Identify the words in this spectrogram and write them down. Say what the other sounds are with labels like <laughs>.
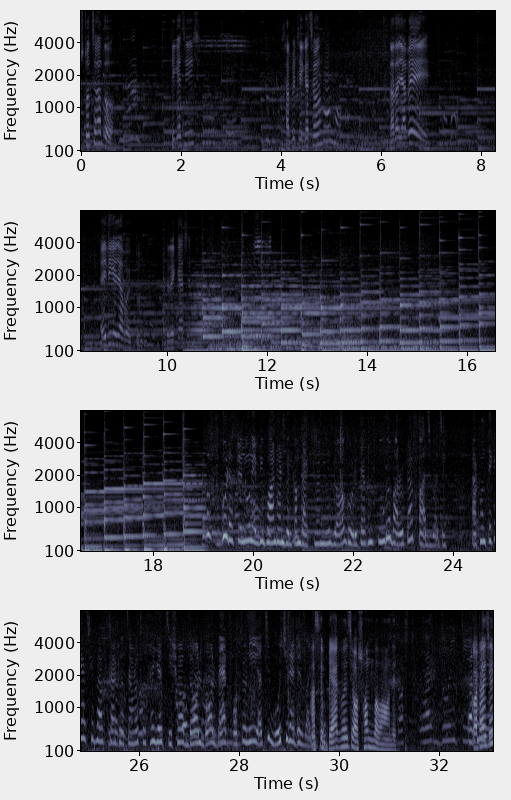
কষ্ট হচ্ছে না তো? ঠিক আছিস? সাপি ঠিক আছো? দাদা যাবে? এইদিকে যাব একটু। রেখে আসেন। Good afternoon everyone and welcome back to new blog ঘড়িতে এখন পুরো বারোটা পাঁচ বাজে। এখন থেকে আজকে ব্লগ স্টার্ট হচ্ছে। আমরা কোথায় যাচ্ছি? সব দল বল ব্যাগ পত্র নিয়ে যাচ্ছি বসিরহাটের বাড়ি। আজকে ব্যাগ হয়েছে অসম্ভব আমাদের। কটা হয়েছে?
